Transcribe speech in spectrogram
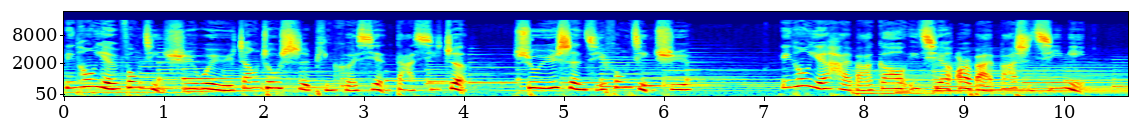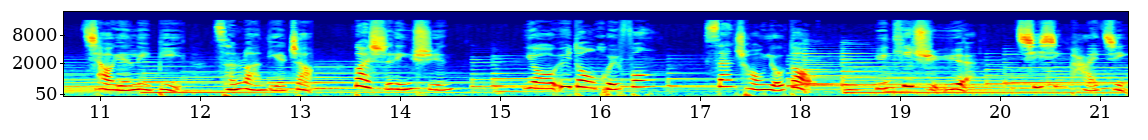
灵通岩风景区位于漳州市平和县大溪镇，属于省级风景区。灵通岩海拔高一千二百八十七米，峭岩立壁，层峦叠嶂，怪石嶙峋，有玉洞回峰、三重游斗。云梯曲月、七星排景、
